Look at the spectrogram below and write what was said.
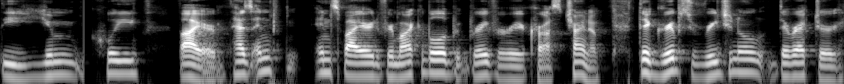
the Yumqi fire has in- inspired remarkable bravery across China. The group's regional director,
